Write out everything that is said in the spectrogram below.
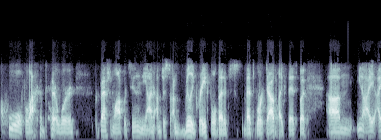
cool, for lack of a better word, professional opportunity. I'm, I'm just I'm really grateful that it's that's worked out like this. But um, you know, I, I,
